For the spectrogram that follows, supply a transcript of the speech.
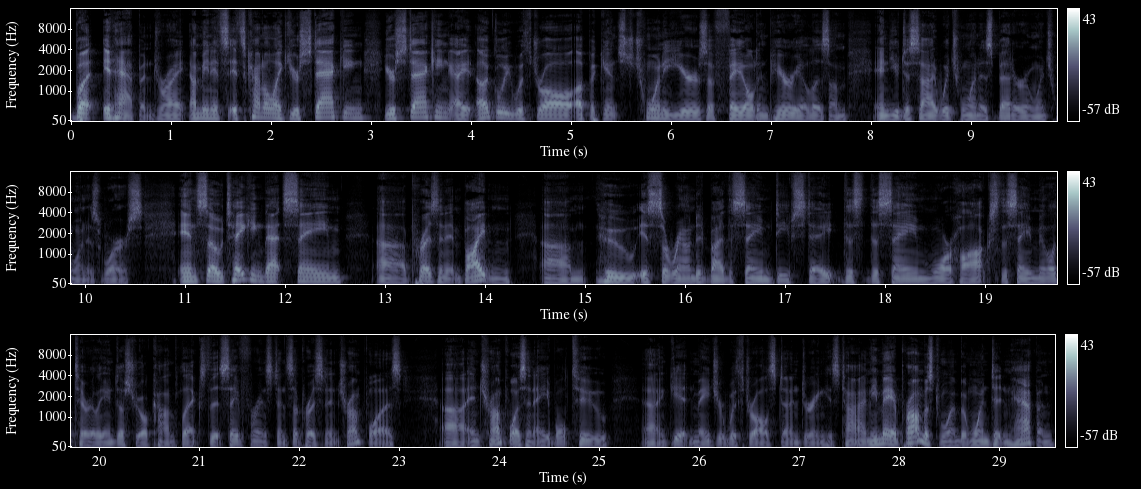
but it happened, right? I mean, it's it's kind of like you're stacking you're stacking a ugly withdrawal up against 20 years of failed imperialism, and you decide which one is better and which one is worse. And so, taking that same uh, President Biden um, who is surrounded by the same deep state, this the same war hawks, the same military industrial complex that, say, for instance, a President Trump was, uh, and Trump wasn't able to uh, get major withdrawals done during his time. He may have promised one, but one didn't happen.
